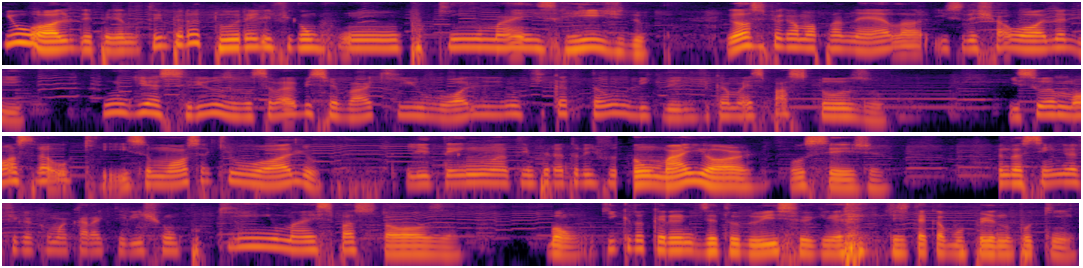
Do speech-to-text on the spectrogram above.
e o óleo, dependendo da temperatura, ele fica um, um pouquinho mais rígido. Igual você pegar uma panela e se deixar o óleo ali. Em dias frios, você vai observar que o óleo ele não fica tão líquido, ele fica mais pastoso. Isso mostra o que? Isso mostra que o óleo ele tem uma temperatura de fusão maior, ou seja, sendo assim ele vai ficar com uma característica um pouquinho mais pastosa. Bom, o que, que eu tô querendo dizer tudo isso que a gente acabou perdendo um pouquinho.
